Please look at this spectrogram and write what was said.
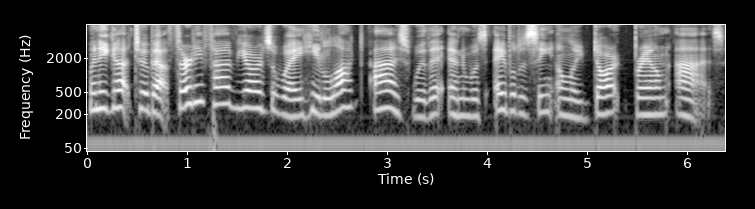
When he got to about 35 yards away, he locked eyes with it and was able to see only dark brown eyes,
